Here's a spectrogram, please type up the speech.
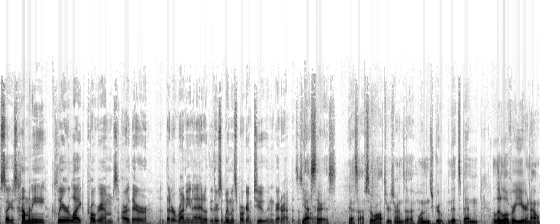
So I guess how many clear-like programs are there that are running? I know there's a women's program too in Grand Rapids as yes, well. right? there is. Yes, Officer Walters runs a women's group that's been a little over a year now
